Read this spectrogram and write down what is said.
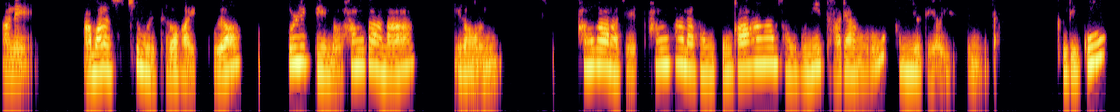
안에 아마란스 추출물이 들어가 있고요. 폴리페놀, 항산화 이런 항산화제, 항산화 성분과 항암 성분이 다량으로 함유되어 있습니다. 그리고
